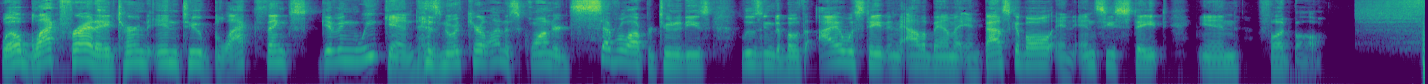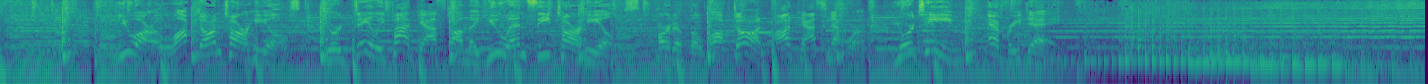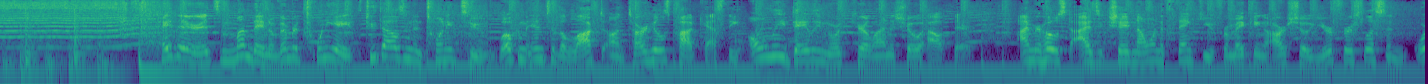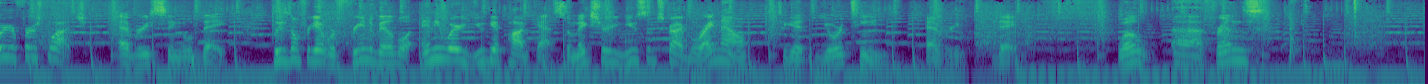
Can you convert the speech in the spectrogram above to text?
Well, Black Friday turned into Black Thanksgiving weekend as North Carolina squandered several opportunities, losing to both Iowa State and Alabama in basketball and NC State in football. You are Locked On Tar Heels, your daily podcast on the UNC Tar Heels, part of the Locked On Podcast Network. Your team every day. Hey there, it's Monday, November 28th, 2022. Welcome into the Locked on Tar Heels podcast, the only daily North Carolina show out there. I'm your host, Isaac Schade, and I want to thank you for making our show your first listen or your first watch every single day. Please don't forget we're free and available anywhere you get podcasts, so make sure you subscribe right now to get your team every day. Well, uh, friends,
